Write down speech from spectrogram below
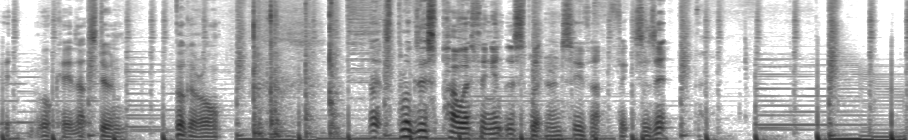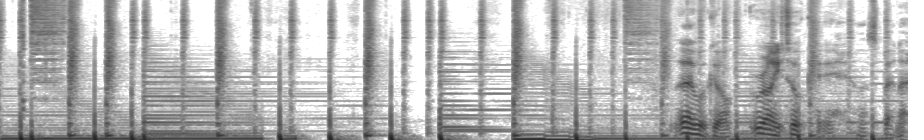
It, okay, that's doing bugger all. Let's plug this power thing into the splitter and see if that fixes it. There we go. Right, okay, that's better.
